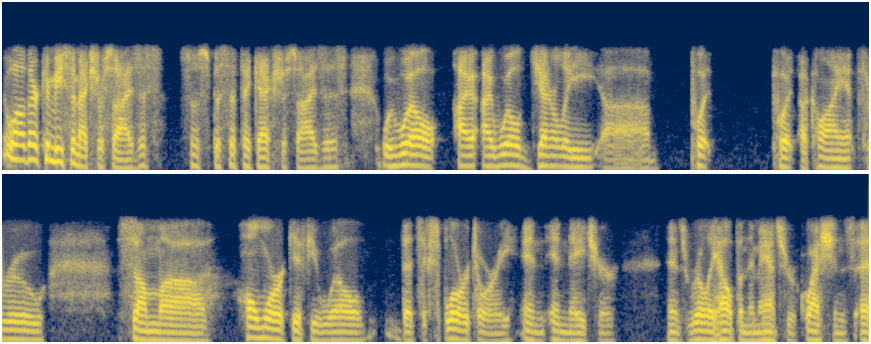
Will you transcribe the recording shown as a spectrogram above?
Well, there can be some exercises some specific exercises. We will I, I will generally uh, put put a client through some uh, homework, if you will, that's exploratory in in nature, and it's really helping them answer questions. Uh,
